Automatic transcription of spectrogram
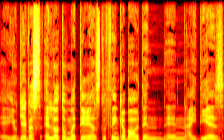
Eh, you gave us a lot of materials to think about and, and ideas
